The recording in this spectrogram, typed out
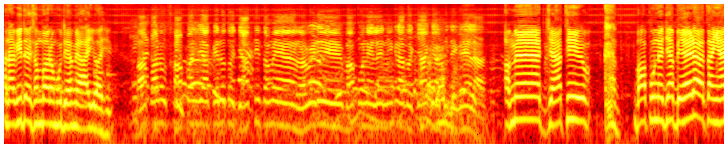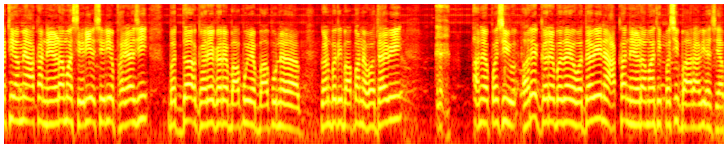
અને આ વિદાય સમારંભ સુધી અમે આવ્યા છીએ. બાપાનું સ્થાપન જ્યાં કર્યું તો જ્યાંથી તમે રવેડી બાપુને લઈ નીકળ્યા તો ક્યાં ક્યાં સુધી ગયેલા? અમે જ્યાંથી બાપુને જ્યાં બેહાડ્યા હતા, ત્યાંથી અમે આખા નેડામાં શેરીએ શેરીએ ફર્યા છીએ. બધા ઘરે ઘરે બાપુએ બાપુને, ગણપતિ બાપાને વધાવી અને પછી હરેક ઘરે બધાએ વધાવીને આખા નેહડામાંથી પછી બહાર આવ્યા છીએ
